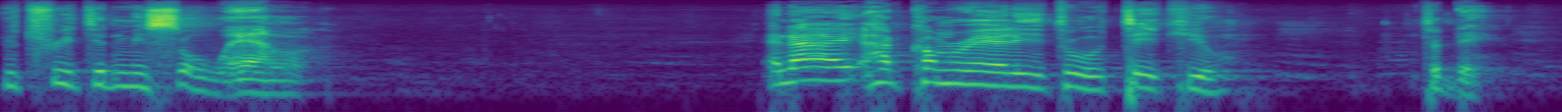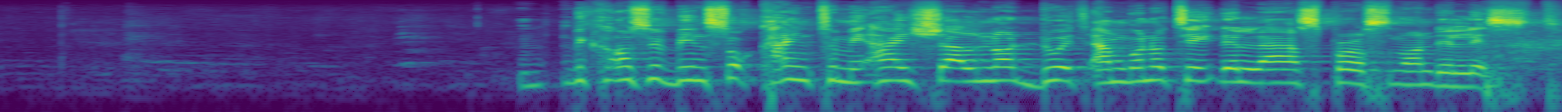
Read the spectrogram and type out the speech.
You treated me so well. And I had come really to take you today. Because you've been so kind to me, I shall not do it. I'm going to take the last person on the list.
